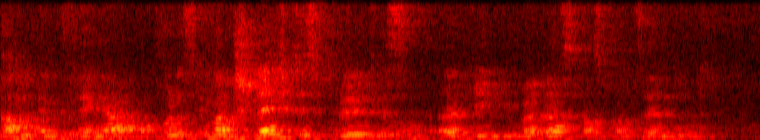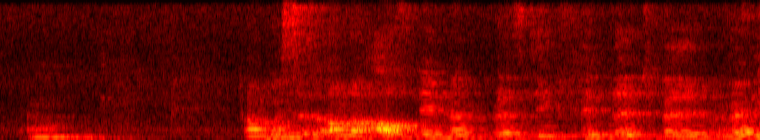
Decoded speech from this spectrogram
am Empfänger, obwohl es immer ein schlechtes Bild ist äh, gegenüber das, was man sendet. Ja. Man muss es auch noch aufnehmen, damit man das Ding findet, weil, wenn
